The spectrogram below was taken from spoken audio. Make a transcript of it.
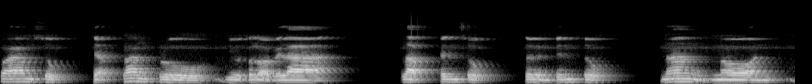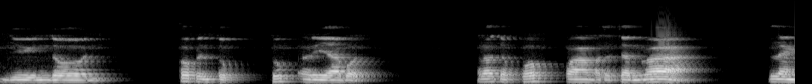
ความสุข จะพลั่งปลูอยู่ตลอดเวลา หลับเป็นสุข ตื่นเป็นสุข นั่งนอน ยืนโดน ก็เป็นสุขทุกอริยบท เราจะพบความอัศจรรย์ว่า แหล่ง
